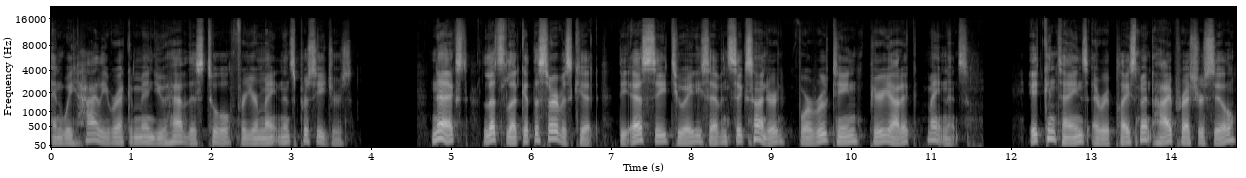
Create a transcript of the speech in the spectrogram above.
and we highly recommend you have this tool for your maintenance procedures. Next, let's look at the service kit, the the SC287-600 for routine periodic maintenance. It contains a replacement high pressure seal,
